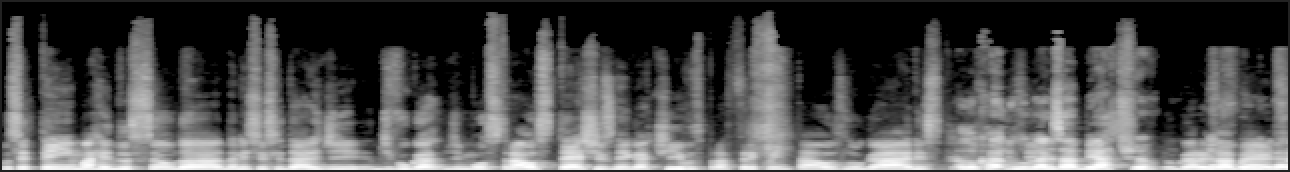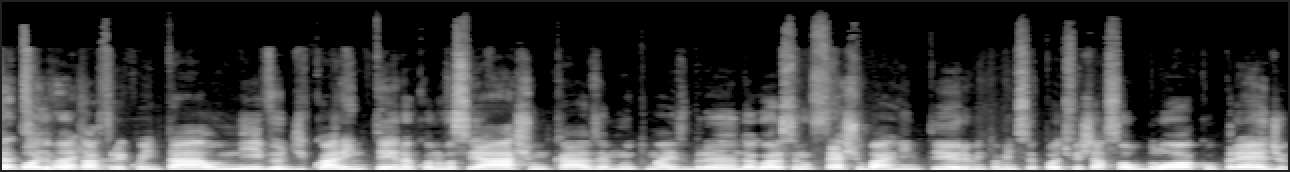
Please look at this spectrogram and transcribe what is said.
você tem uma redução da, da necessidade de divulgar, de mostrar os testes negativos para frequentar os lugares. É Enfim, lugares abertos. Já, lugares já abertos, você pode voltar a frequentar. O nível de quarentena, quando você acha um caso, é muito mais brando. Agora você não fecha o bairro inteiro, eventualmente você pode fechar só o bloco, o prédio.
